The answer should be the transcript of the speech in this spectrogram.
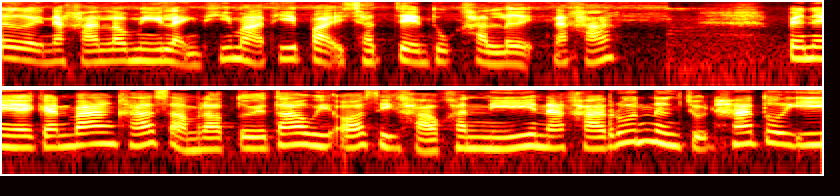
เลยนะคะ เรามีแหล่งที่มาที่ไปชัดเจนทุกคันเลยนะคะ เป็นยังไงกันบ้างคะสำหรับ Toyota v ีออสีขาวคันนี้นะคะ รุ่น 1.5 ตัว E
